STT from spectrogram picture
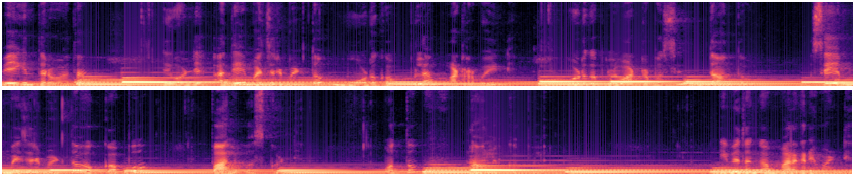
వేగిన తర్వాత ఇదిగోండి అదే మెజర్మెంట్తో మూడు కప్పుల వాటర్ పోయండి. మూడు కప్పుల వాటర్ పోసి దాంతో సేమ్ మెజర్మెంట్తో ఒక కప్పు పాలు పోసుకోండి. మొత్తం నాలుగు కప్పులు. ఈ విధంగా మరగనివ్వండి.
